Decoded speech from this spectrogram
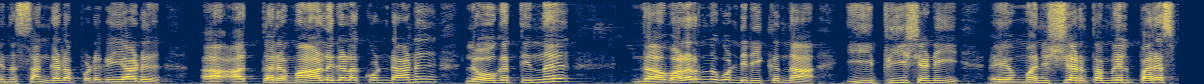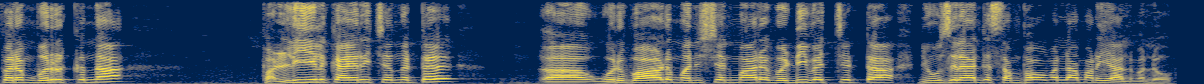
എന്ന് സങ്കടപ്പെടുകയാണ്. അത്തരം ആളുകളെ കൊണ്ടാണ് ലോകത്തിന്ന് വളർന്നുകൊണ്ടിരിക്കുന്ന ഈ ഭീഷണി മനുഷ്യർ തമ്മിൽ പരസ്പരം വെറുക്കുന്ന പള്ളിയിൽ കയറി ചെന്നിട്ട് ഒരുപാട് മനുഷ്യന്മാരെ വെടിവെച്ചിട്ട ന്യൂസിലാൻഡ് സംഭവമെല്ലാം അറിയാമല്ലോ.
